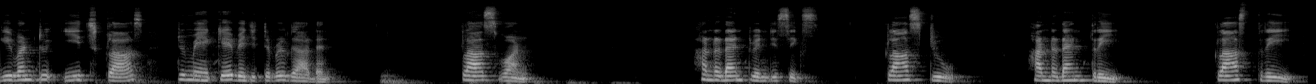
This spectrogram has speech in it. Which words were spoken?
given to each class to make a vegetable garden. Class 1 126 Class 2 103 Class 3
